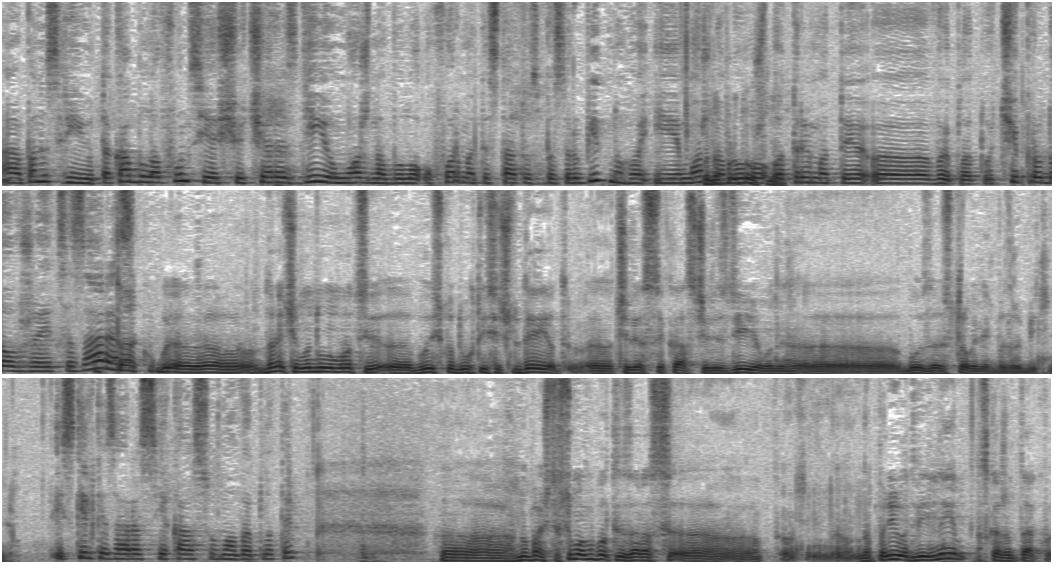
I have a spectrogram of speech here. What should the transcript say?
Е, Пане Сергію, така була функція, що через дію можна було оформити статус безробітного і можна було отримати е, виплату. Чи продовжується зараз? Так, е, до речі, в минулому році е, близько двох тисяч людей е, через якраз через дію вони е, були зареєстровані як безробітні. І скільки зараз яка сума виплати? Е, Ну, бачите, сума виплати зараз е, на період війни, скажімо так, е,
